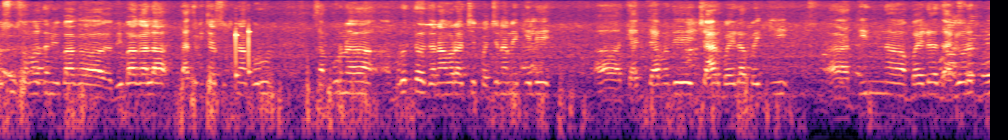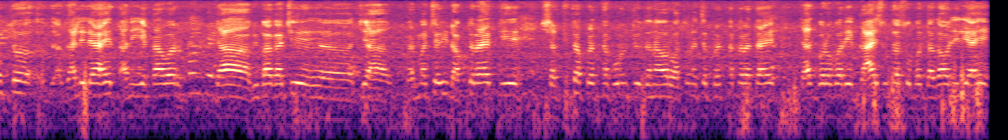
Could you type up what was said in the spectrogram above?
पशुसंवर्धन विभाग विभागाला तातडीच्या सूचना करून संपूर्ण मृत जनावरांचे पंचनामे केले. त्या त्यामध्ये चार बैलापैकी तीन बैल जागेवरच मृत झालेले आहेत आणि एकावर त्या विभागाचे जे कर्मचारी डॉक्टर आहेत ते शर्तीचा प्रयत्न करून ते जनावर वाचवण्याचा प्रयत्न करत आहे त्याचबरोबर एक गायसुद्धा सोबत दगावलेली आहे.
